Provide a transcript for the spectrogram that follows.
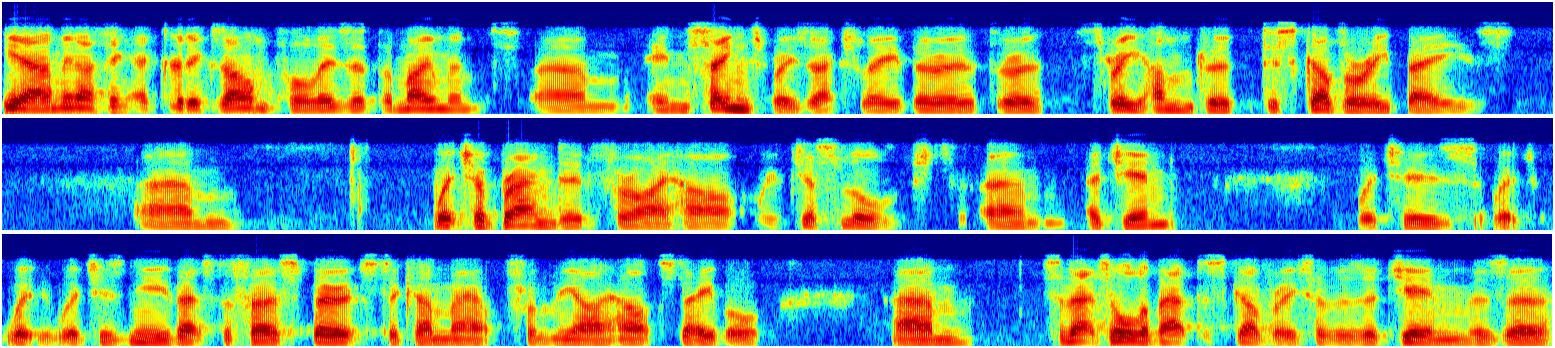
Yeah, I mean, I think a good example is at the moment um, in Sainsbury's. Actually, there are there are 300 discovery bays, um, which are branded for iHeart. We've just launched um, a gin, which is which, which is new. That's the first spirits to come out from the iHeart stable. Um, so that's all about discovery. So there's a gin. There's a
